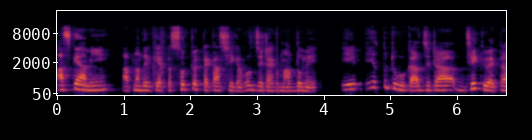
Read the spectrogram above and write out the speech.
আজকে আমি আপনাদেরকে একটা ছোট্ট একটা কাজ শেখাবো যেটার মাধ্যমে এই এতটুকু কাজ যেটা যে কেউ একটা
